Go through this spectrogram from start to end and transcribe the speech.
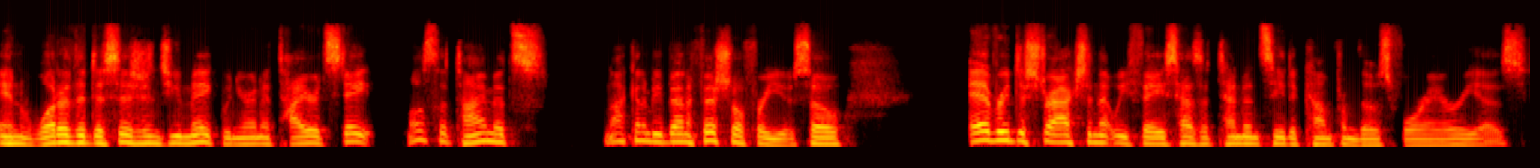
And what are the decisions you make when you're in a tired state? Most of the time, it's not going to be beneficial for you. So, every distraction that we face has a tendency to come from those four areas.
